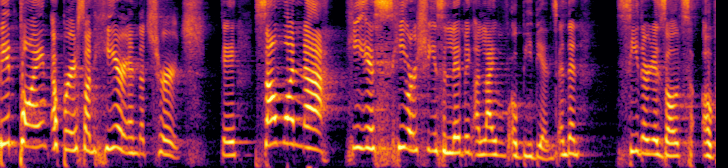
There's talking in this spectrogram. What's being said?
pinpoint a person here in the church. Okay? Someone na he is he or she is living a life of obedience and then see the results of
